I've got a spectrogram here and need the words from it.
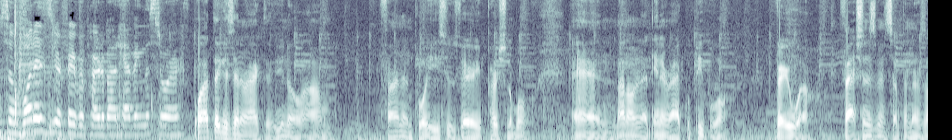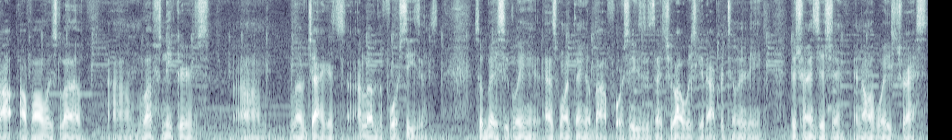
So, what is your favorite part about having the store? Well, I think it's interactive. You know, um, finding employees who's very personable, and not only that, interact with people very well. Fashion has been something that I've always loved. Um, love sneakers, um, love jackets. I love the Four Seasons. So basically, that's one thing about Four Seasons that you always get opportunity to transition and always dress.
